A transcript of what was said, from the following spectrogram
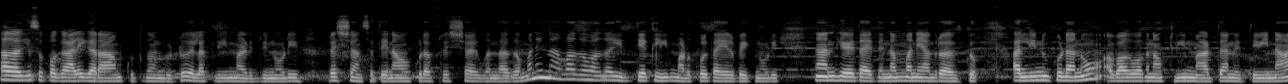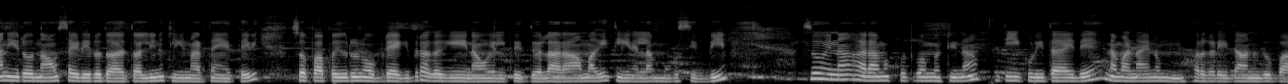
ಹಾಗಾಗಿ ಸ್ವಲ್ಪ ಗಾಳಿಗೆ ಆರಾಮ್ ಕುತ್ಕೊಂಡ್ಬಿಟ್ಟು ಎಲ್ಲ ಕ್ಲೀನ್ ಮಾಡಿದ್ವಿ ನೋಡಿ. ಫ್ರೆಶ್ ಅನಿಸುತ್ತೆ. ನಾವು ಕೂಡ ಫ್ರೆಶ್ ಆಗಿ ಬಂದಾಗ ಮನೇನ ಅವಾಗವಾಗ ಈ ರೀತಿಯಾಗಿ ಕ್ಲೀನ್ ಮಾಡ್ಕೊಳ್ತಾ ಇರಬೇಕು ನೋಡಿ. ನಾನು ಹೇಳ್ತಾ ಇದ್ದೆ ನಮ್ಮ ಮನೆ ಆದರೂ ಅಷ್ಟು ಅಲ್ಲಿನೂ ಕೂಡ ಅವಾಗವಾಗ ನಾವು ಕ್ಲೀನ್ ಮಾಡ್ತಾನೆ ಇರ್ತೀವಿ. ನಾನು ಇರೋದು ನಾವು ಸೈಡ್ ಇರೋದು ಆಯಿತು ಅಲ್ಲಿನೂ ಕ್ಲೀನ್ ಮಾಡ್ತಾನೆ ಇರ್ತೀವಿ. ಸೊ ಪಾಪ ಇವ್ರೂ ಒಬ್ಬರೇ ಆಗಿದ್ದರು ಹಾಗಾಗಿ ನಾವು ಎಲ್ಲರಿದ್ದೆಲ್ಲ ಆರಾಮಾಗಿ ಕ್ಲೀನೆಲ್ಲ ಮುಗಿಸಿದ್ವಿ. ಸೊ ಇನ್ನು ಆರಾಮಾಗಿ ಕೂತ್ಕೊಂಡ್ಬಿಟ್ಟಿನ ಟೀ ಕುಡಿತಾ ಇದೆ ನಮ್ಮ ಅಣ್ಣ ಏನು ಹೊರಗಡೆ ಇದ್ದ. ಅವನಿಗೂ ಬಾ,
